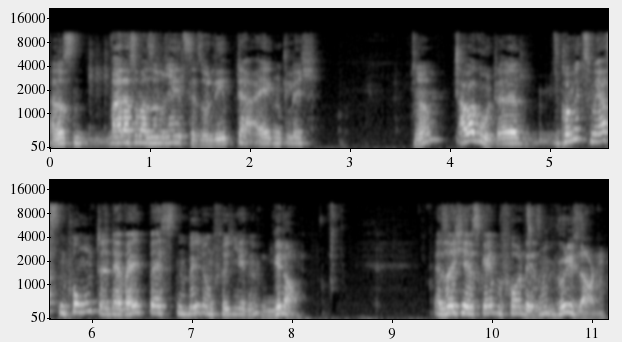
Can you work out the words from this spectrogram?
Ansonsten war das immer so ein Rätsel. So lebt er eigentlich? Ja? Aber gut, äh, kommen wir zum ersten Punkt äh, der weltbesten Bildung für jeden. Genau, Äh, Soll ich hier das Gelbe vorlesen? würde ich sagen.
